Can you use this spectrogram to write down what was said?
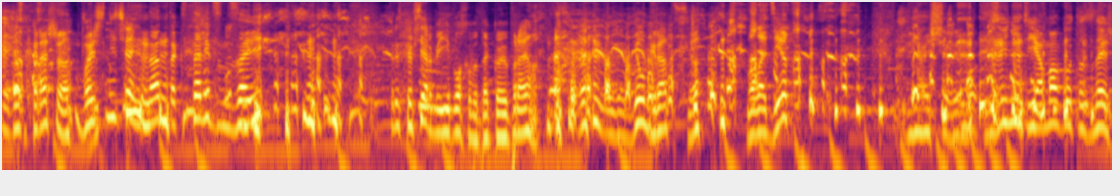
Это хорошо. Больше ничего не надо, так столицу назови. В принципе, в Сербии неплохо бы такое правило. Белград, все. Молодец. Я еще, извините, я могу тут, знаешь,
